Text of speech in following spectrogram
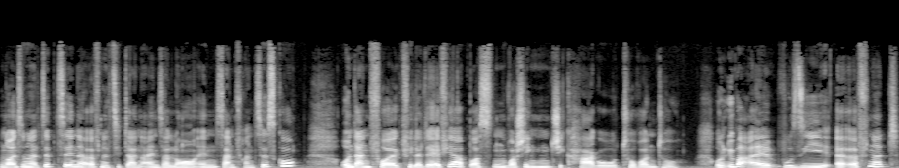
Und 1917 eröffnet sie dann einen Salon in San Francisco und dann folgt Philadelphia, Boston, Washington, Chicago, Toronto. Und überall, wo sie eröffnet,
